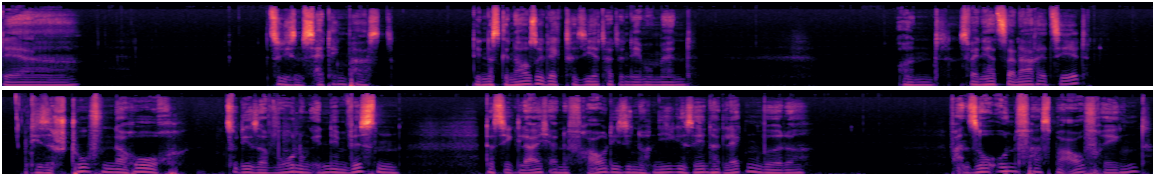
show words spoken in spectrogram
der zu diesem Setting passt, den das genauso elektrisiert hat in dem Moment. Und Sven hat es danach erzählt, diese Stufen da hoch zu dieser Wohnung in dem Wissen, dass sie gleich eine Frau, die sie noch nie gesehen hat, lecken würde, waren so unfassbar aufregend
